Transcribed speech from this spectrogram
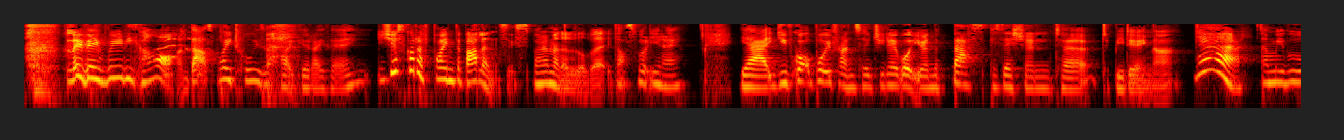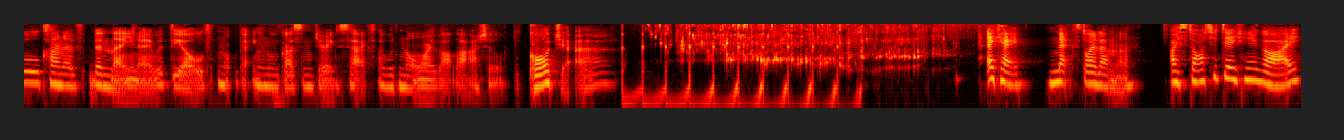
No, they really can't. That's why toys are quite good, I think. You just got to find the balance, experiment a little bit. That's what, you know. Yeah, you've got a boyfriend, so do you know what? You're in the best position to to be doing that. Yeah. And we've all kind of been there, you know, with the old not getting an orgasm during sex. I would not worry about that at all. God, yeah. Okay, next dilemma. I started dating a guy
